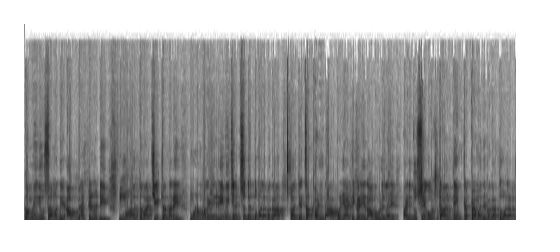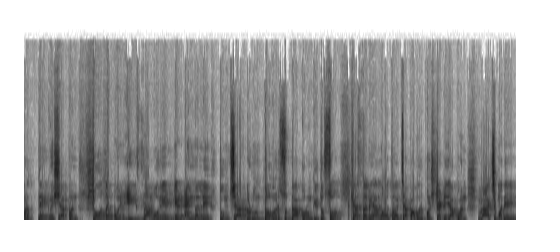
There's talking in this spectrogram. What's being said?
कमी दिवसामध्ये अभ्यास करण्यासाठी महत्वाची ठरणार आहे. म्हणून बघा हे रिव्हिजन सुद्धा तुम्हाला बघा त्याचा फंडा आपण या ठिकाणी राबवलेला आहे. आणि दुसरी गोष्ट अंतिम टप्प्यामध्ये बघा तुम्हाला प्रत्येक विषय आपण to the point exam oriented अँगलने तुमच्याकडून कव्हर सुद्धा करून घेतो. सो ह्या सगळ्या महत्त्वाच्या पॉवरफुल स्ट्रॅटेजी आपण बॅच मध्ये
